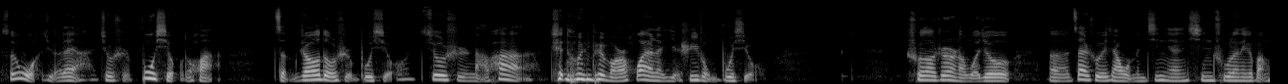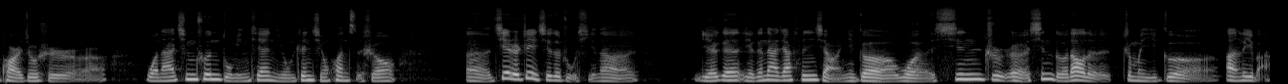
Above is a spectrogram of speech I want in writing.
所以我觉得呀，就是不朽的话。怎么着都是不朽，就是哪怕这东西被玩坏了，也是一种不朽。说到这儿呢，我就呃再说一下我们今年新出的那个板块，就是我拿青春赌明天，你用真情换此生。呃，借着这期的主题呢，也跟也跟大家分享一个我新知呃新得到的这么一个案例吧。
